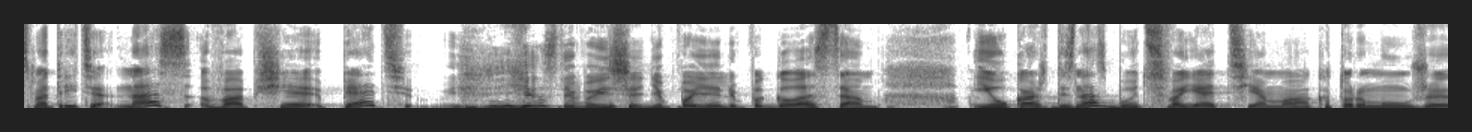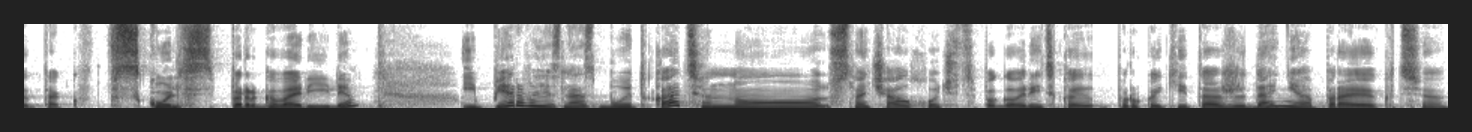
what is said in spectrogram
Смотрите, нас вообще пять, если вы еще не поняли по голосам. И у каждой из нас будет своя тема, которую мы уже так вскользь проговорили. И первой из нас будет Катя, но сначала хочется поговорить про какие-то ожидания о проекте.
